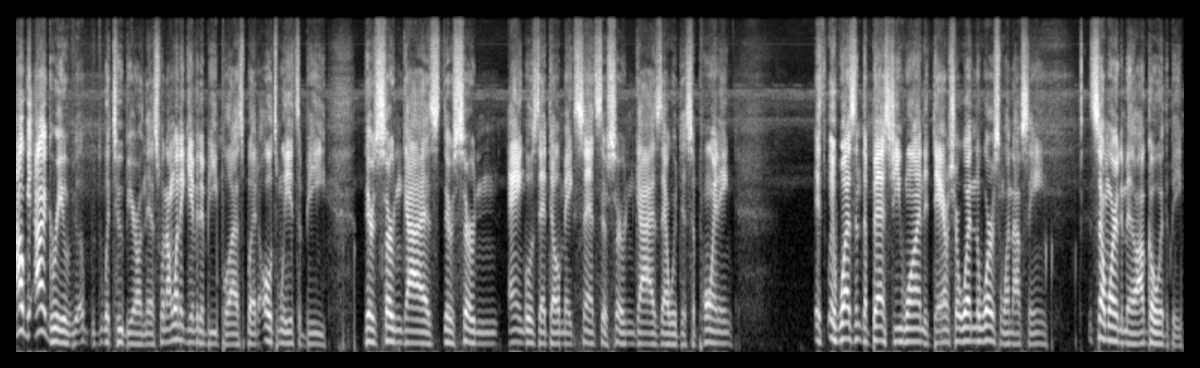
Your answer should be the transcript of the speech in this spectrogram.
I'll I agree with, with two beer on this one. I want to give it a B plus, but ultimately it's a B. There's certain guys, there's certain angles that don't make sense. There's certain guys that were disappointing. It, it wasn't the best G1. It damn sure wasn't the worst one I've seen. Somewhere in the middle. I'll go with a B.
